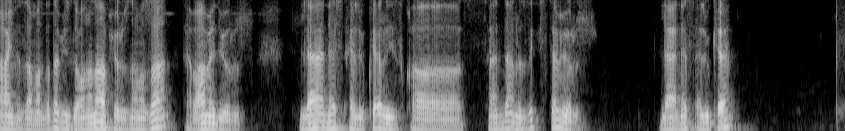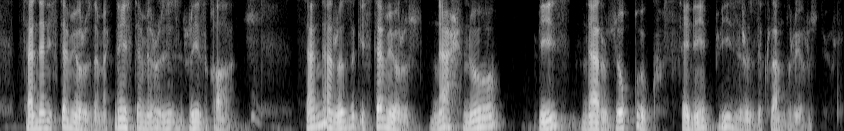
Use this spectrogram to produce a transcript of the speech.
Aynı zamanda da biz de ona ne yapıyoruz namaza? Devam ediyoruz. La nes'eluke rizqa. Senden rızık istemiyoruz. La nes'eluke senden istemiyoruz demek. Ne istemiyoruz? Riz, rizqa. Senden rızık istemiyoruz. Nahnu biz nerzukuk seni biz rızıklandırıyoruz diyor.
